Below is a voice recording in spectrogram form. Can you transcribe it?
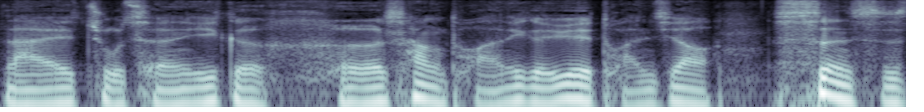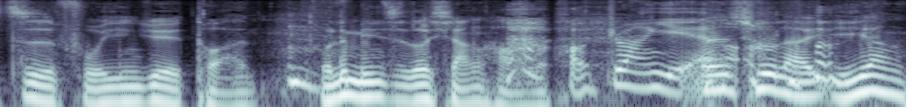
来组成一个合唱团，一个乐团叫圣十字福音乐团。我的名字都想好了，好庄严哦。但是出来一样，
